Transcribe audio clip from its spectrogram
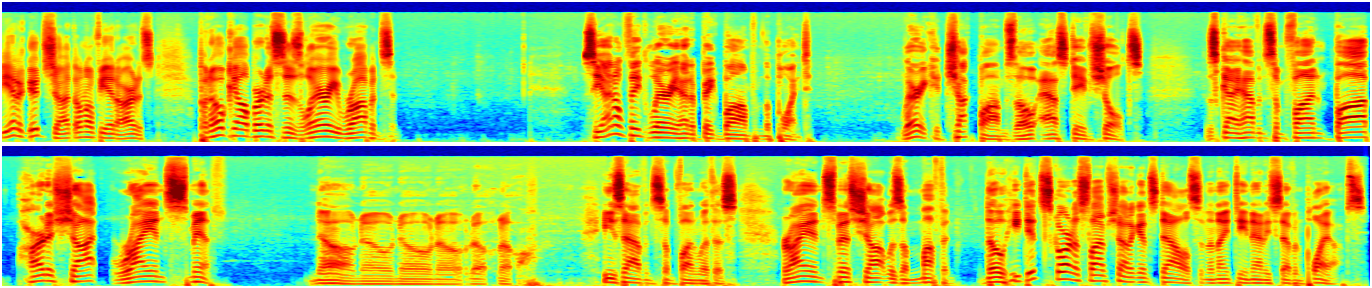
he had a good shot. Don't know if he had hardest. Ponoka Alberta says Larry Robinson. See, I don't think Larry had a big bomb from the point. Larry could chuck bombs, though. Ask Dave Schultz. This guy having some fun. Bob, hardest shot, Ryan Smyth. No, no, no, no, no, no. He's having some fun with us. Ryan Smyth's shot was a muffin, though he did score on a slap shot against Dallas in the 1997 playoffs.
